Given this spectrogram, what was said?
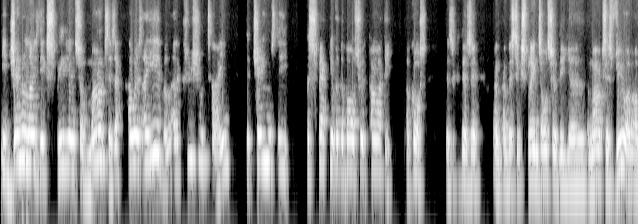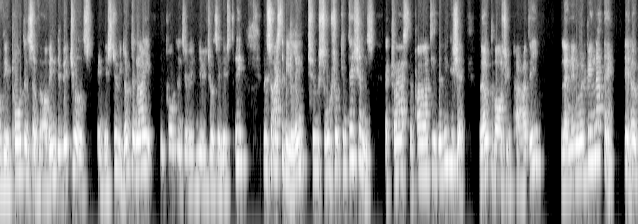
He generalized the experience of Marxism and was able at a crucial time to change the perspective of the Bolshevik Party. Of course, there's, there's a, and, and this explains also the, uh, the Marxist view of, of the importance of, of individuals in history. We don't deny the importance of individuals in history, but it has to be linked to social conditions, the class, the party, the leadership. Without the Bolshevik Party, Lenin would been nothing. You know,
